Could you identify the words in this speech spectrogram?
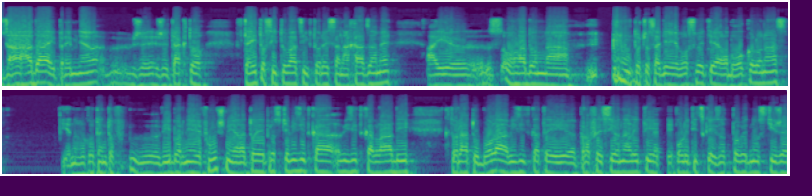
záhada aj pre mňa, že, že takto v tejto situácii, v ktorej sa nachádzame, aj s ohľadom na to, čo sa deje vo svete alebo okolo nás, Jednoducho tento výbor nie je funkčný, ale to je proste vizitka, vizitka vlády, ktorá tu bola a vizitka tej profesionality a tej politickej zodpovednosti, že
